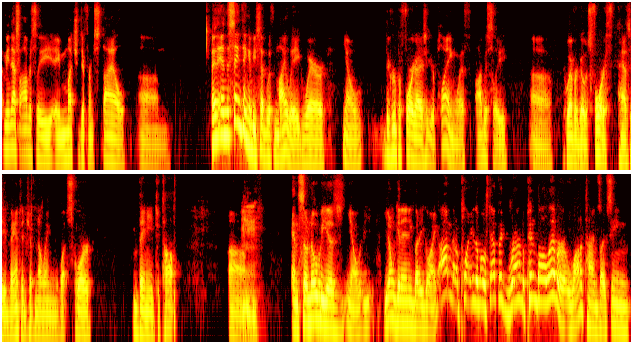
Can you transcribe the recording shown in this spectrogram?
I mean, that's obviously a much different style. Um, and, and the same thing can be said with my league, where you know the group of four guys that you're playing with, obviously. Uh, whoever goes fourth has the advantage of knowing what score they need to top. Um, Mm. And so nobody is, you know, you don't get anybody going, I'm going to play the most epic round of pinball ever. A lot of times I've seen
